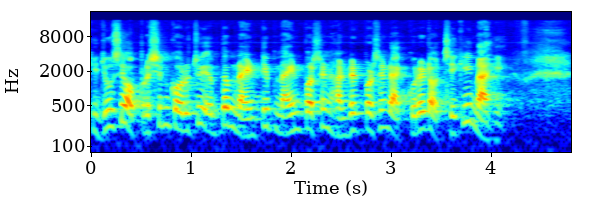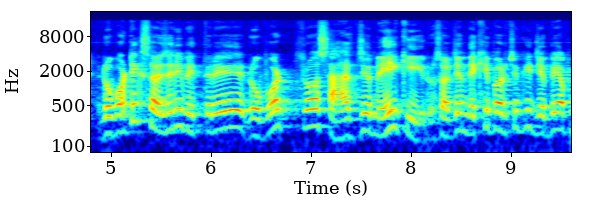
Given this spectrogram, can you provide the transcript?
कि जो से ऑपरेशन करूची, एकदम 99% 100% एक्यूरेट अछि कि नाही. रोबोटिक सर्जरी भितर रोबोटर साहाଯ୍य नहीं कि सर्जन देखिपार कि जब आप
